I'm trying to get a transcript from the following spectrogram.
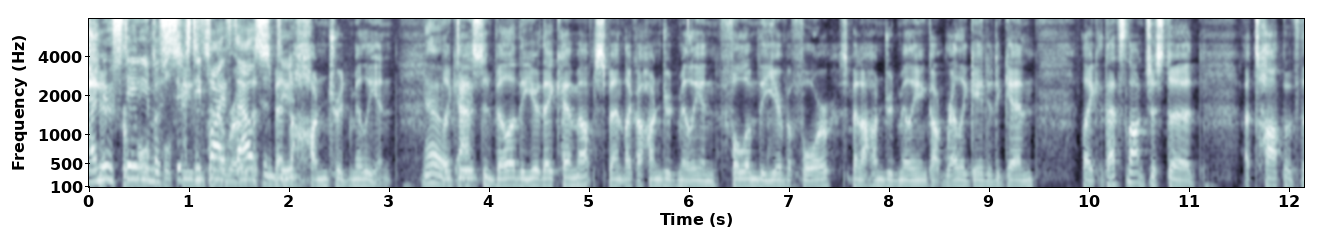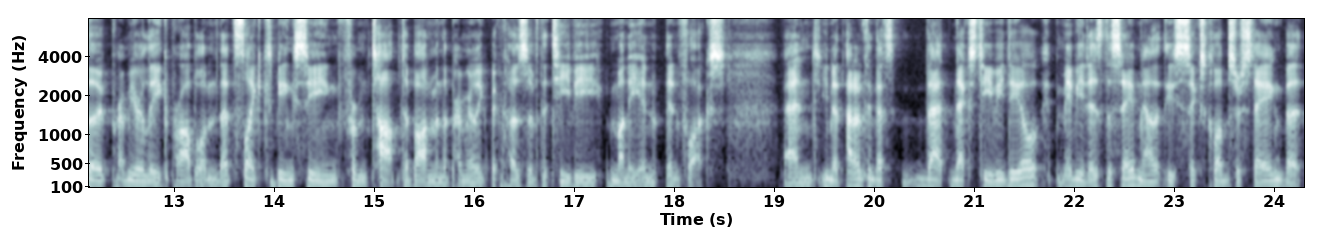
a, new stadium of sixty five thousand? Spend a hundred million. No, like dude. Aston Villa the year they came up spent like a hundred million. Fulham the year before spent a hundred million, got relegated again. Like that's not just a a top of the Premier League problem. That's like being seen from top to bottom in the Premier League because of the TV money in, influx. And you know, I don't think that's that next TV deal. Maybe it is the same now that these six clubs are staying, but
